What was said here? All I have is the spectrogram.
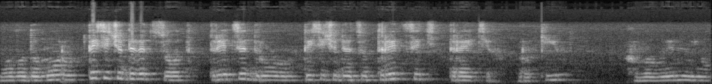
Голодомору 1932-1933 років хвилиною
